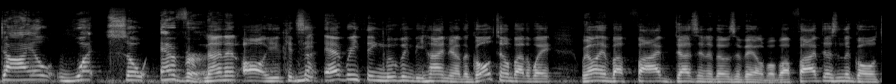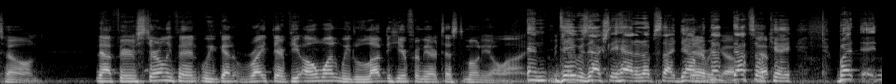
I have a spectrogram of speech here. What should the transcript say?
dial whatsoever. None at all. You can see None. everything moving behind now. The gold tone, by the way, we only have about five dozen of those available. About five dozen the gold tone. Now, if you're a Stuhrling fan, we've got it right there. If you own one, we'd love to hear from you. Our testimonial line. And Dave has actually had it upside down, There but that, that's Yep. But uh,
